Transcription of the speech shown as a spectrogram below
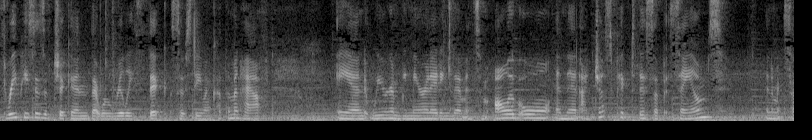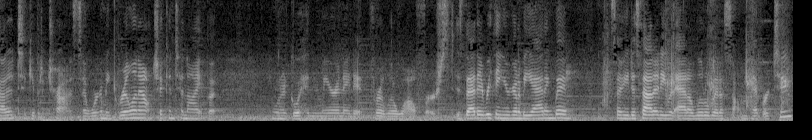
three pieces of chicken that were really thick, so Stephen cut them in half. And we are gonna be marinating them in some olive oil. And then I just picked this up at Sam's and I'm excited to give it a try. So we're gonna be grilling out chicken tonight, but you wanna go ahead and marinate it for a little while first. Is that everything you're gonna be adding, babe? So he decided he would add a little bit of salt and pepper too.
